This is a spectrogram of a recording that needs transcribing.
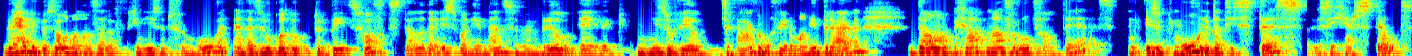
we hebben dus allemaal een zelfgenezend vermogen. En dat is ook wat dokter Bates vaststellen. Dat is wanneer mensen hun bril eigenlijk niet zoveel dragen of helemaal niet dragen, dan gaat na verloop van tijd, is het mogelijk dat die stress zich herstelt.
